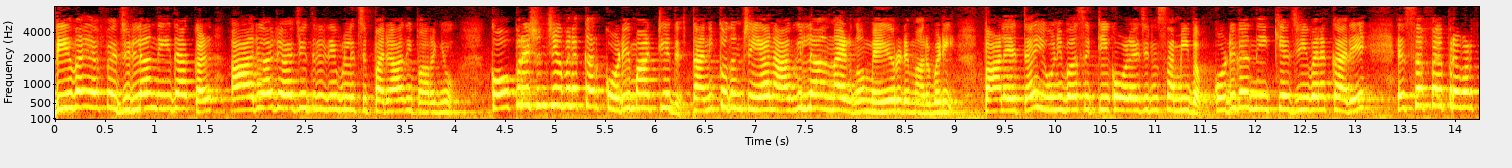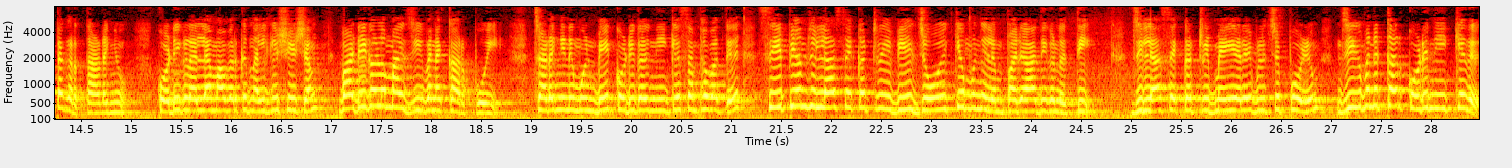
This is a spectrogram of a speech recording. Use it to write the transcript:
ഡിവൈഎഫ്ഐ ജില്ലാ നേതാക്കൾ ആര്യ രാജേന്ദ്രനെ വിളിച്ച് പരാതി പറഞ്ഞു. കോർപ്പറേഷൻ ജീവനക്കാർ കൊടി മാറ്റിയതിൽ തനിക്കൊന്നും ചെയ്യാനാവില്ല എന്നായിരുന്നു മേയറുടെ മറുപടി. പാളയത്ത് യൂണിവേഴ്സിറ്റി കോളേജിന് സമീപം കൊടികൾ നീക്കിയ ജീവനക്കാരെ എസ് എഫ് ഐ പ്രവർത്തകർ തടഞ്ഞു. കൊടികളെല്ലാം അവർക്ക് നൽകിയ ശേഷം വടികളുമായി ജീവനക്കാർ പോയി. ചടങ്ങിന് മുൻപേ കൊടികൾ നീക്കിയ സംഭവത്തിൽ സി ജില്ലാ സെക്രട്ടറി വി ജോയിക്ക് മുന്നിലും പരാതികൾ എത്തി ജില്ലാ സെക്രട്ടറി മേയറെ വിളിച്ചപ്പോഴും ജീവനക്കാർ കൊടി നീക്കിയതിൽ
